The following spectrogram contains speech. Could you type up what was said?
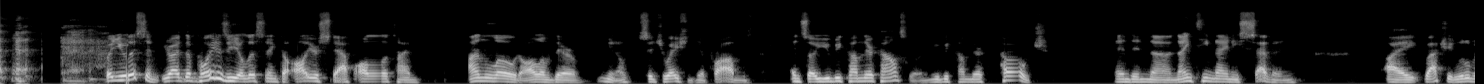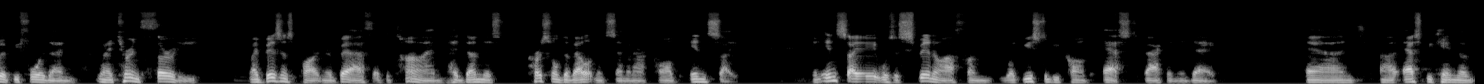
girlfriend. But you listen. You're at the point is you're listening to all your staff all the time, unload all of their you know situations, their problems, and so you become their counselor and you become their coach. And in uh, 1997, I well, actually a little bit before then, when I turned 30, my business partner Beth at the time had done this personal development seminar called Insight. And Insight was a spin-off from what used to be called EST back in the day. And uh, EST became the,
